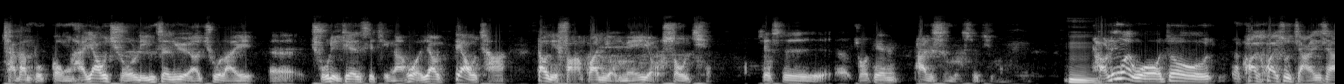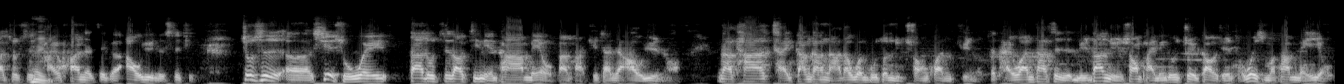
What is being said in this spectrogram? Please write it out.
裁判不公，还要求林正月要出来呃处理这件事情啊，或者要调查到底法官有没有收钱。这是呃昨天判刑的事情。嗯，好，另外我就快快速讲一下，就是台湾的这个奥运的事情，就是呃谢淑薇，大家都知道今年她没有办法去参加奥运哦，那她才刚刚拿到温布顿女双冠军在台湾她是女单女双排名都是最高的选手，为什么她没有？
